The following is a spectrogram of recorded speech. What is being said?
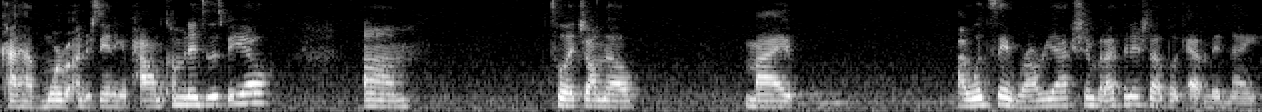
kind of have more of an understanding of how I'm coming into this video. Um, to let y'all know my, I would say raw reaction, but I finished that book at midnight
